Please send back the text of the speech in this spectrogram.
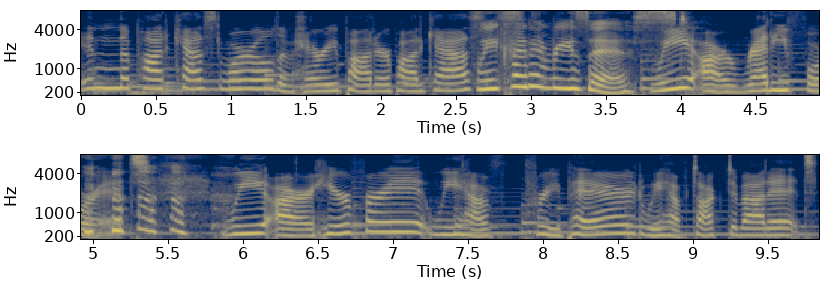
in the podcast world of Harry Potter podcasts, We couldn't resist. we are ready for it. we are here for it. We have prepared, we have talked about it.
